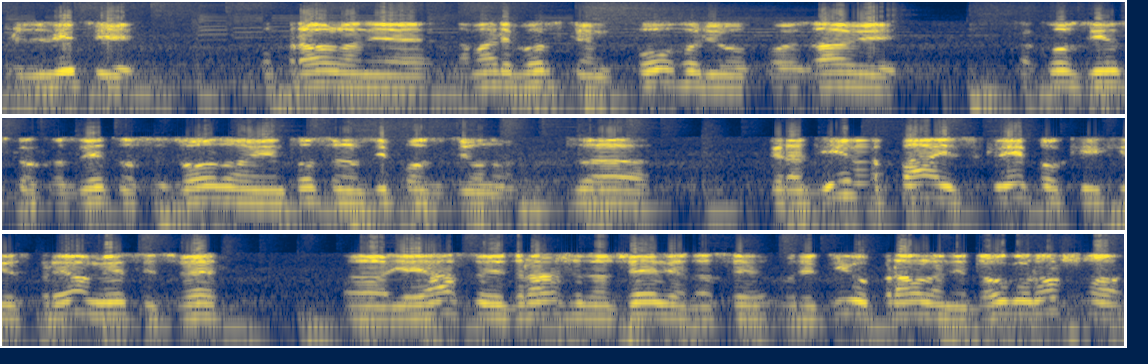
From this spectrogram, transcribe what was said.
predeliti upravljanje na Mariborskem pohorju v povezavi tako zimsko kot z letno sezono in to se nam zdi pozitivno. Z gradiva pa iz sklepov, ki jih je sprejel mestni svet, je jasno izražena želja, da se uredi upravljanje dolgoročno,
